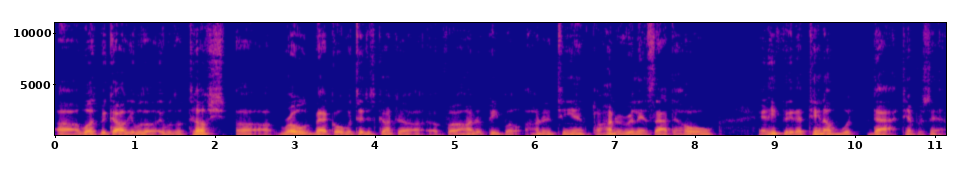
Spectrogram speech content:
uh, was because it was a it was a tough uh, road back over to this country uh, uh for hundred people, 110, 100 really inside the hole, and he figured that ten of them would die, ten percent.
